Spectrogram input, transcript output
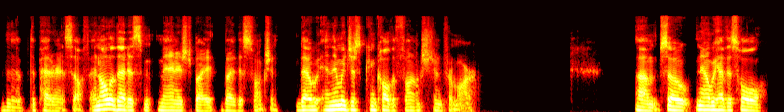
the, the pattern itself. And all of that is managed by, by this function. That And then we just can call the function from R. Um, so now we have this whole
